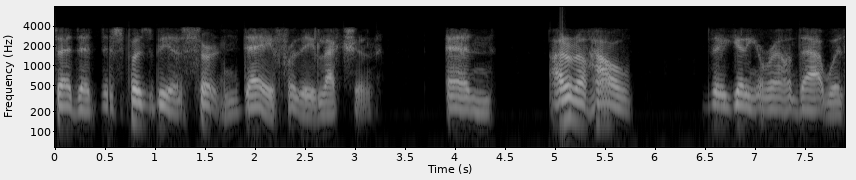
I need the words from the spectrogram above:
said that there's supposed to be a certain day for the election. And I don't know how they're getting around that with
